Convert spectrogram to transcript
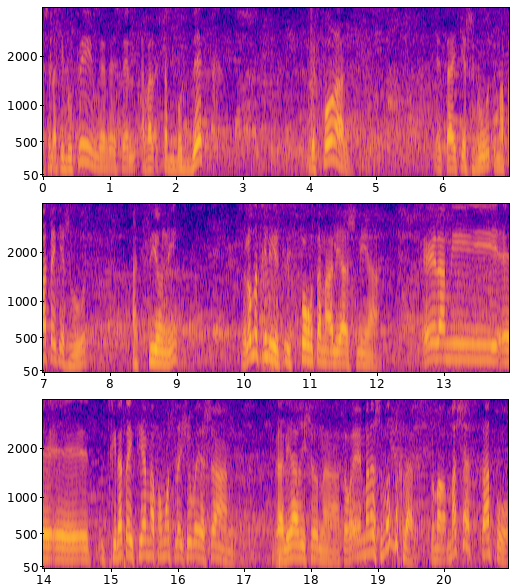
של הקיבוצים, ושל, אבל כשאתה בודק בפועל את ההתיישבות, מפת ההתיישבות הציונית, ולא מתחיל לספור אותה מהעלייה השנייה, אלא מתחילת אה, אה, היציאה מהחומות של היישוב הישן, והעלייה הראשונה, אתה רואה, אין מה להשוות בכלל. כלומר, מה שעשתה פה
